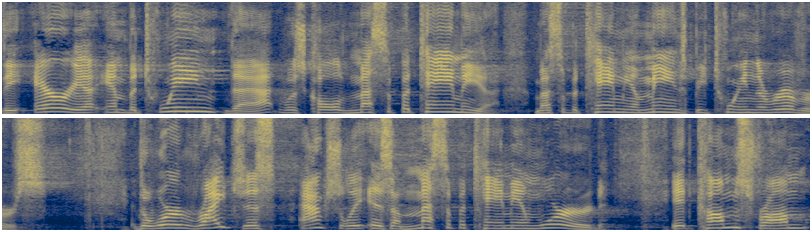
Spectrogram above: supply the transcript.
the area in between that was called Mesopotamia. Mesopotamia means between the rivers. The word righteous actually is a Mesopotamian word. It comes from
